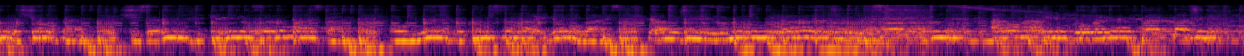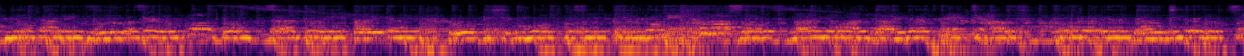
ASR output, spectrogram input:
僕ショーパン視線引き寄せるマイスパン女が隠さないようライス感じるのは大丈夫青い声でパクマジ床に震わせるもっと作にありえ好奇心をくすぐるようにこそ迷わないでピッチハウス震えて感じてるずっ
